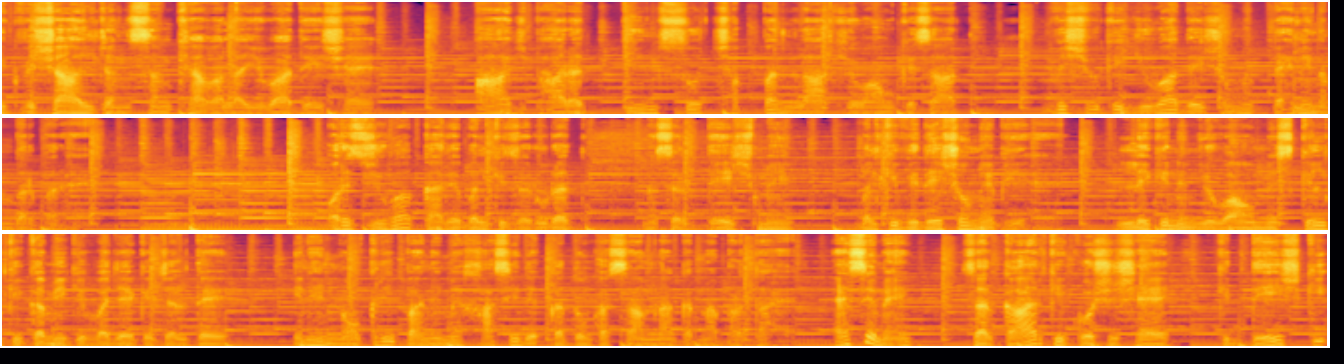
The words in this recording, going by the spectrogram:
एक विशाल जनसंख्या वाला युवा देश है। आज भारत 356 लाख युवाओं के साथ विश्व के युवा देशों में पहले नंबर पर है। और इस युवा कार्यबल की ज़रूरत न सिर्फ़ देश में, बल्कि विदेशों में भी है। लेकिन इन युवाओं में स्किल की कमी की वजह के चलते इन्हें नौकरी पाने में खासी दिक्कतों का सामना करना पड़ता है। ऐसे में सरकार की कोशिश है कि देश की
